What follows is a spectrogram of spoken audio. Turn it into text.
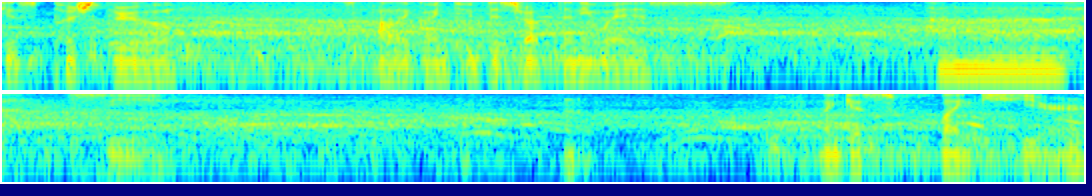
Guess push through. It's probably going to disrupt anyways. Uh, let's see. Hmm. I guess flank here.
